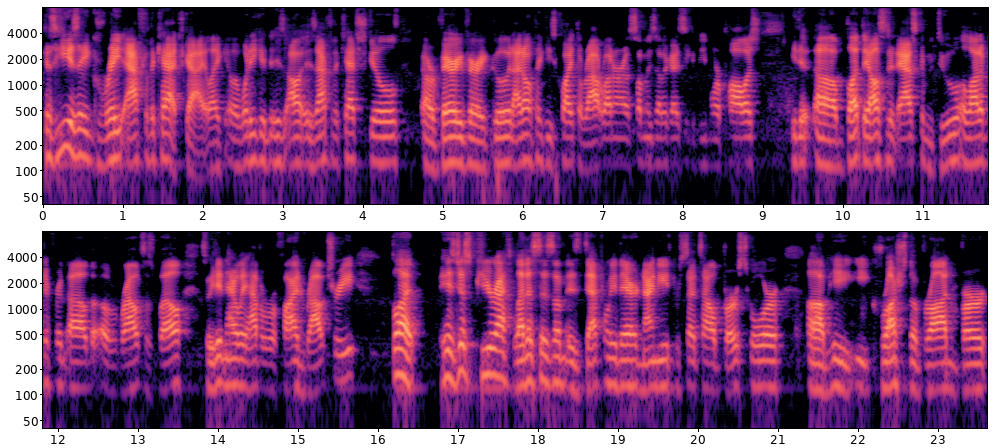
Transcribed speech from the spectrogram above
because he is a great after the catch guy. Like uh, what he can his uh, his after the catch skills are very very good. I don't think he's quite the route runner of some of these other guys. He could be more polished. He did, uh, but they also didn't ask him to do a lot of different uh, uh, routes as well. So he didn't really have a refined route tree. But his just pure athleticism is definitely there. 98th percentile burst score. Um, he he crushed the broad vert.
